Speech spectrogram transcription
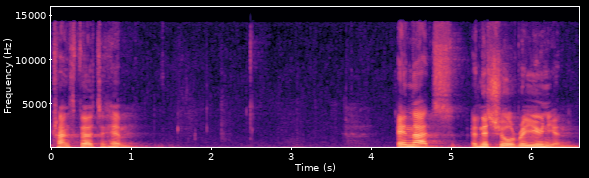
transferred to him. In that initial reunion,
